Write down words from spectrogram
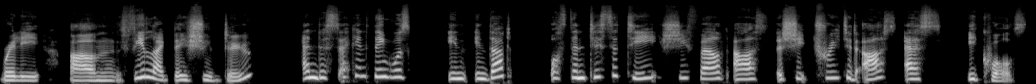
really um, feel like they should do. And the second thing was in, in that authenticity, she felt us, she treated us as equals,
